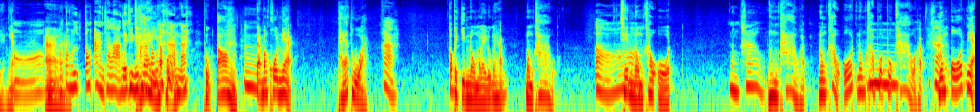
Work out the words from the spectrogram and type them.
อย่างเงี้ยอ๋ออ่าโอ้ก็ต้องต้องอ่านฉลากเลยทีนี้ใช่ก็ต้องครับผมอ่านนะ ถูกต้องอืมแต่บางคนเนี่ย แพ้ถั่วค่ะ ก็ไปกินนมอะไรรู้ไหมครับ นมข้าวอ๋อเช่นนมข้าวโอ๊ตนมข้าว นมข้าวครับ นมข้าวโอ๊ตนมข้าวโพดพวกข้าวอะครับค่ะนมโอ๊ตเนี่ย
